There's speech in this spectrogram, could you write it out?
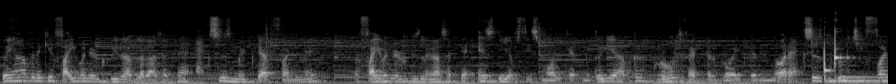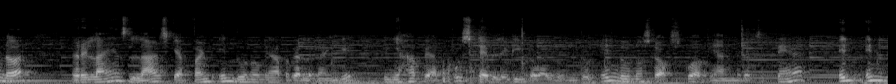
तो यहाँ पे देखिए फाइव हंड्रेड रुपीज़ आप लगा सकते हैं एक्सिस मिड कैप फंड में, और फाइव हंड्रेड रुपीज़ लगा सकते हैं S D F C small cap में। तो ये आपका ग्रोथ फैक्टर प्रोवाइड करेंगे। और एक्सिस ब्लू चीफ फंड और रिलायंस लार्ज कैप फंड इन दोनों में आप अगर लगाएँगे तो यहाँ पे आपको स्टेबिलिटी प्रोवाइड होगी। तो इन दोनों स्टॉक्स को आप ध्यान में रख सकते हैं। इन इन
